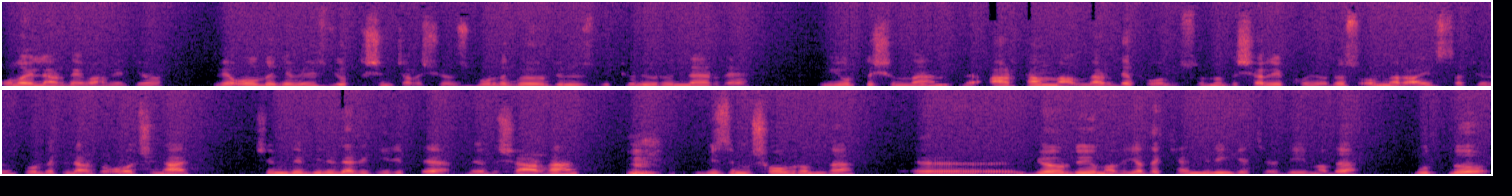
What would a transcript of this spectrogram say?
olaylar devam ediyor. Ve olduğu gibi biz yurt dışında çalışıyoruz. Burada gördüğünüz bütün ürünler de yurt dışından artan mallar depolusunu dışarıya koyuyoruz. Onları ayrı satıyoruz. Buradakiler de orijinal. Şimdi birileri gelip de e, dışarıdan bizim showroom'da e, gördüğü malı ya da kendinin getirdiği malı mutlu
